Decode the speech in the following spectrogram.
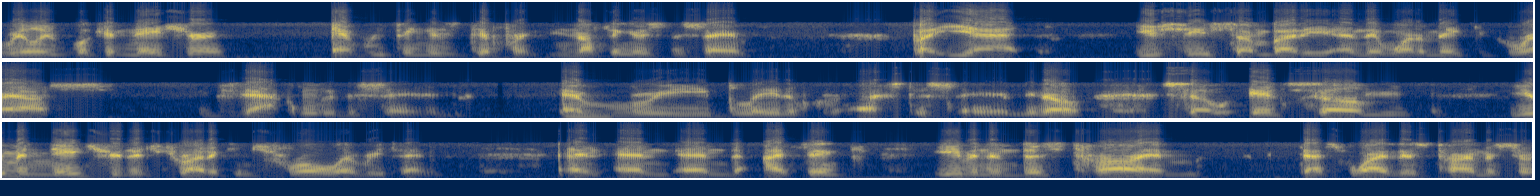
really look at nature, everything is different. Nothing is the same. But yet, you see somebody and they want to make the grass exactly the same. Every blade of grass the same, you know? So it's um, human nature to try to control everything. And, and, and I think even in this time, that's why this time is so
